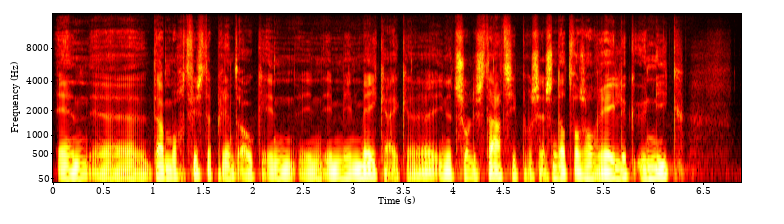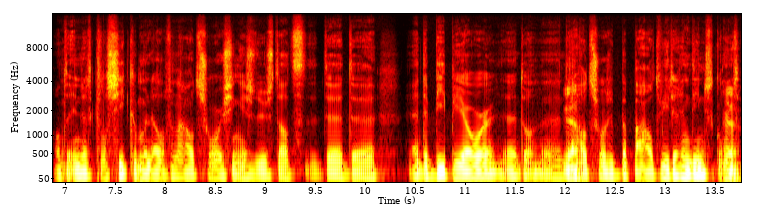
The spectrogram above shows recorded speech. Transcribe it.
En eh, daar mocht Vistaprint ook in, in, in, meekijken, hè, in het sollicitatieproces. En dat was al redelijk uniek. Want in het klassieke model van outsourcing is dus dat de, de, de BPO'er, de, eh, de Ja. outsourcer, bepaalt wie er in dienst komt. Ja.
